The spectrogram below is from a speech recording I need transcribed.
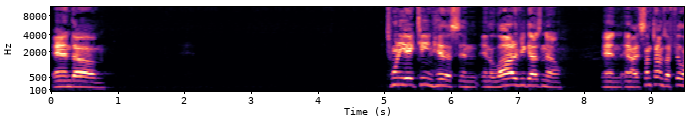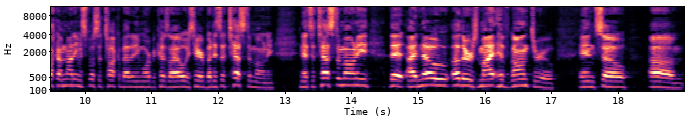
And um, 2018 hit us, and, and a lot of you guys know. And, and I, sometimes I feel like I'm not even supposed to talk about it anymore because I always hear but it's a testimony. And it's a testimony that I know others might have gone through. And so um,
